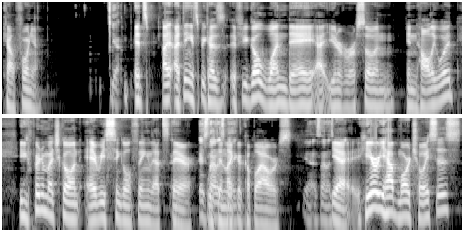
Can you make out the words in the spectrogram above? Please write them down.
California. Yeah. It's I, I think it's because if you go one day at Universal in, in Hollywood, you can pretty much go on every single thing that's there It's not within like big. a couple hours. Yeah, it's not as Yeah. Here you have more choices,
